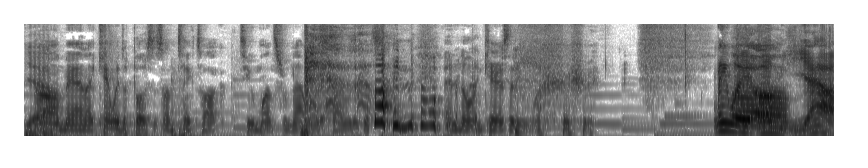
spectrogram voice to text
Yeah. Oh man, I can't wait to post this on TikTok two months from now when this finally gets I know. and no one cares anymore. Anyway, um, Um, yeah.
